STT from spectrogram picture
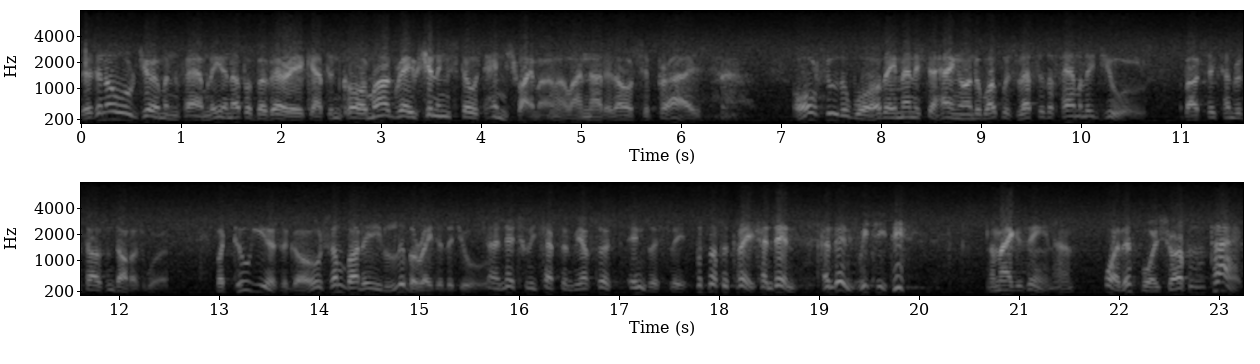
There's an old German family in Upper Bavaria, Captain, called Margrave Schillingstost Henschweimer. Well, I'm not at all surprised. All through the war, they managed to hang on to what was left of the family jewels, about $600,000 worth. But two years ago, somebody liberated the jewels. Uh, naturally, Captain, we have searched endlessly, but not a trace. And then, and then we see this. A magazine, huh? Why, this boy's sharp as a tack.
